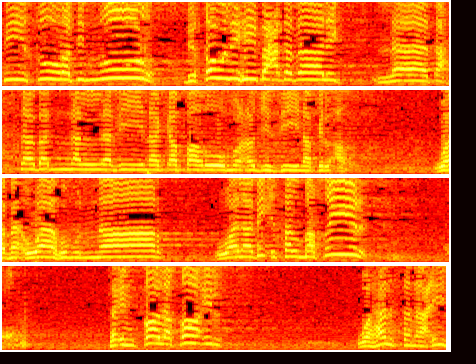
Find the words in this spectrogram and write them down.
في سورة النور بقوله بعد ذلك لا تحسبن الذين كفروا معجزين في الأرض ومأواهم النار ولبئس المصير. فإن قال قائل وهل سنعيش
